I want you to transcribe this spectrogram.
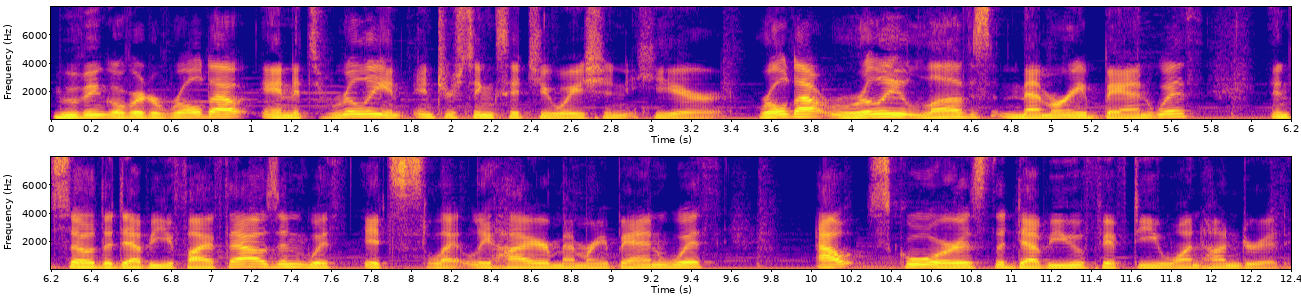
Moving over to Rolled Out, and it's really an interesting situation here. Rolled Out really loves memory bandwidth, and so the W5000 with its slightly higher memory bandwidth outscores the W5100.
